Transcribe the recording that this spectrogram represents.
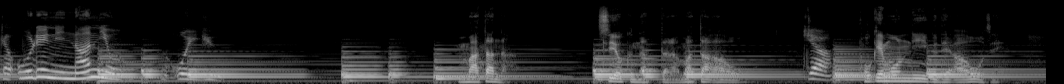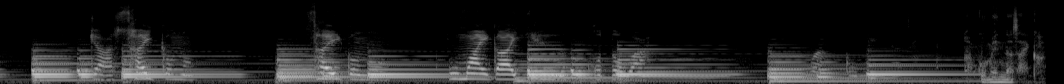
じゃあ俺に何をを言う。またな。強くなったらまた会おう。じゃあ。ポケモンリーグで会おうぜ。じゃあ最後の最後のお前が言うことは。はごめんなさい。あごめんなさいか。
